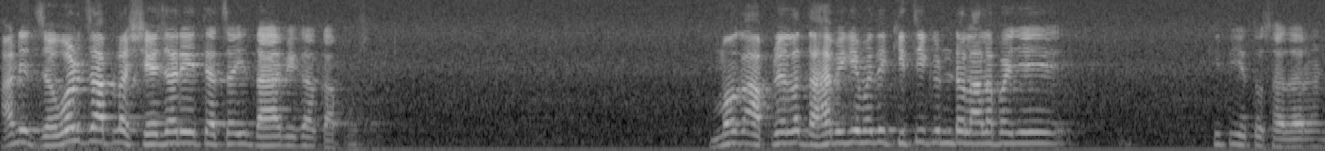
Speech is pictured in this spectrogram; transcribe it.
आणि जवळचा आपला शेजारी त्याचाही दहा बिघा कापूस मग आपल्याला दहा बिघेमध्ये किती क्विंटल आला पाहिजे? किती येतो साधारण?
